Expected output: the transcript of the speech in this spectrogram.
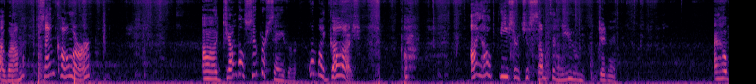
of them, same color. A jumbo super saver. Oh my gosh. I hope these are just something you didn't I hope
